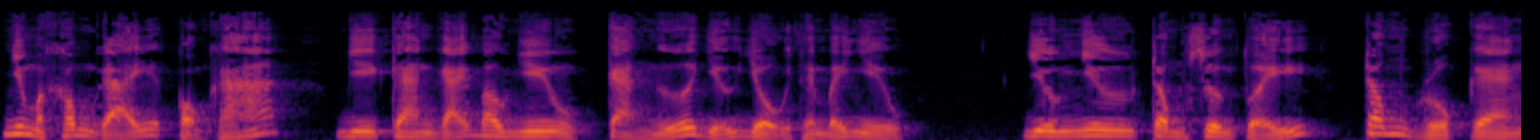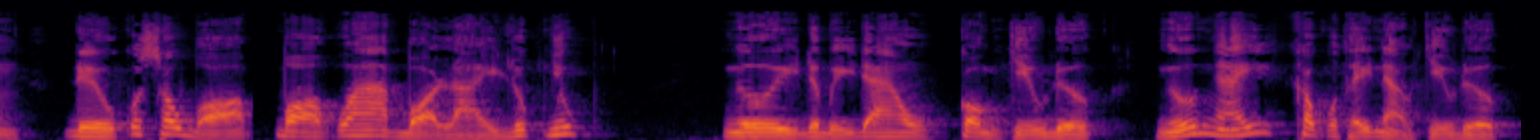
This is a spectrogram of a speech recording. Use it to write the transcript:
nhưng mà không gãi còn khá, vì càng gãi bao nhiêu càng ngứa dữ dội thêm bấy nhiêu. Dường như trong xương tủy, trong ruột gan đều có sâu bọ bò qua bò lại lúc nhúc. Người đã bị đau còn chịu được, ngứa ngáy không có thể nào chịu được.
